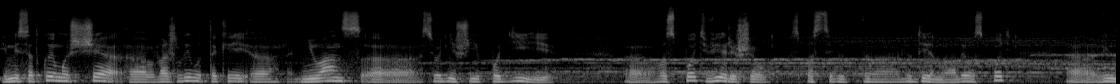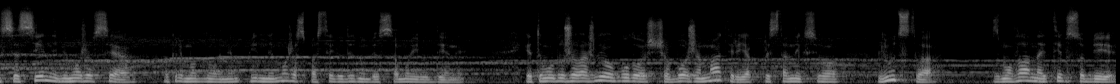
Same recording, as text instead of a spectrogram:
І ми святкуємо ще е, важливий такий е, нюанс е, сьогоднішньої події. Е, Господь вирішив спасти е, людину, але Господь е, Він всесильний, Він може все. Окрім одного, Він не може спасти людину без самої людини. І тому дуже важливо було, що Божа Матір, як представник всього людства, змогла знайти в собі,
